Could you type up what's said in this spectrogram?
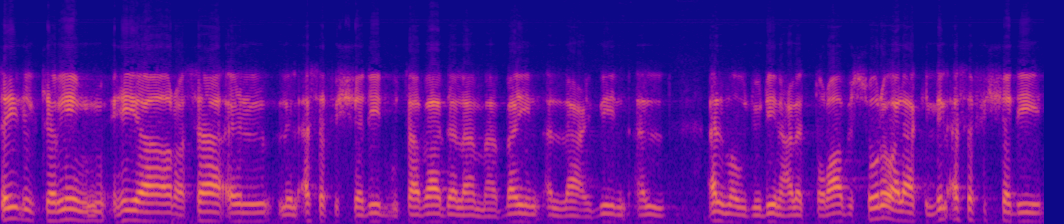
سيدي الكريم هي رسائل للأسف الشديد متبادلة ما بين اللاعبين الموجودين على التراب السوري ولكن للأسف الشديد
